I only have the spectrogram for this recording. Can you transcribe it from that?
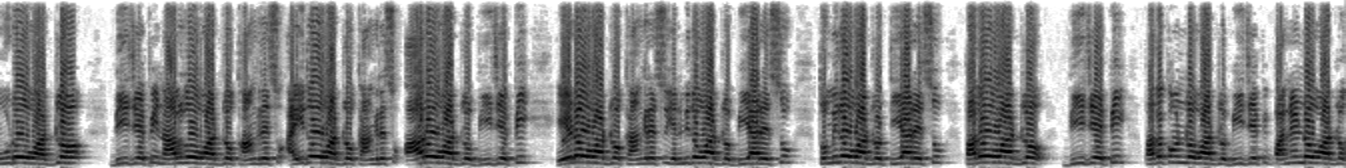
మూడో వార్డులో బీజేపీ నాలుగో వార్డులో కాంగ్రెస్ ఐదో వార్డులో కాంగ్రెస్ ఆరో వార్డులో బీజేపీ ఏడో వార్డులో కాంగ్రెస్ ఎనిమిదో వార్డులో బీఆర్ఎస్ తొమ్మిదో వార్డులో టీఆర్ఎస్ పదో వార్డులో బీజేపీ పదకొండో వార్డులో బీజేపీ పన్నెండో వార్డులో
